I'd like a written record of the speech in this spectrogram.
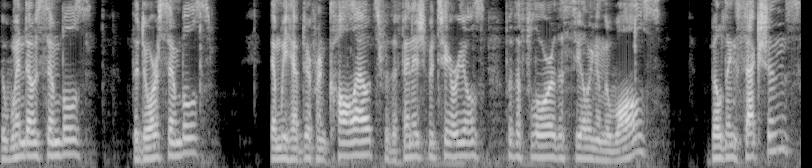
the window symbols, the door symbols. Then we have different callouts for the finished materials for the floor, the ceiling, and the walls. Building sections,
